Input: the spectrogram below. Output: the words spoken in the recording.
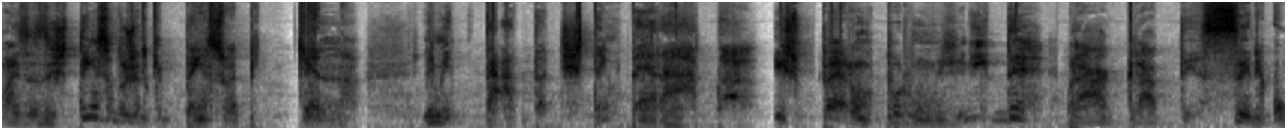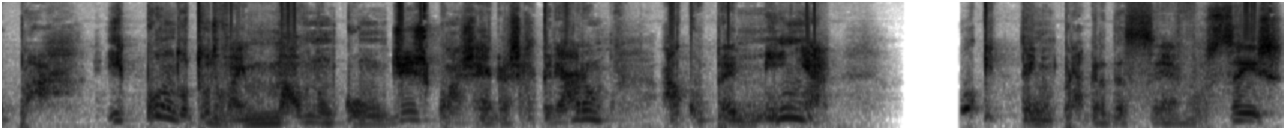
Mas a existência do jeito que penso é pequena, limitada, destemperada. Esperam por um líder para agradecer e culpar. E quando tudo vai mal não condiz com as regras que criaram, A culpa é minha? O que tenho para agradecer a vocês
